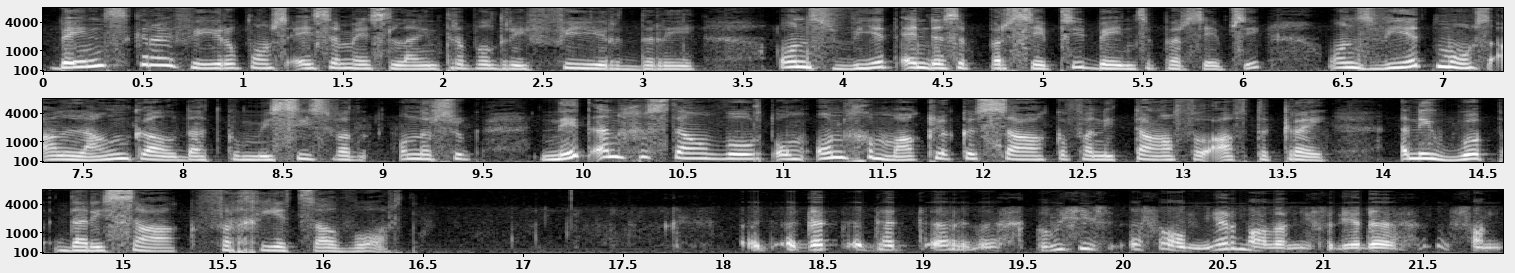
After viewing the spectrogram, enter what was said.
Ben skryf hier op ons SMS lyn 3343. Ons weet en dis 'n persepsie, Ben se persepsie. Ons weet mos al lankal dat kommissies wat ondersoek net ingestel word om ongemaklike sake van die tafel af te kry in die hoop dat die saak vergeet sal word. Dit dit uh, kommissies is al meermaal in die verlede van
